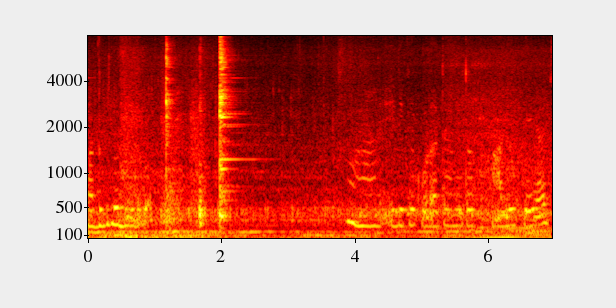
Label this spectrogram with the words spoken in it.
ভাতগুলো দিয়ে দেবো আর এদিকে কড়াতে আমি তো আলু, পেঁয়াজ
